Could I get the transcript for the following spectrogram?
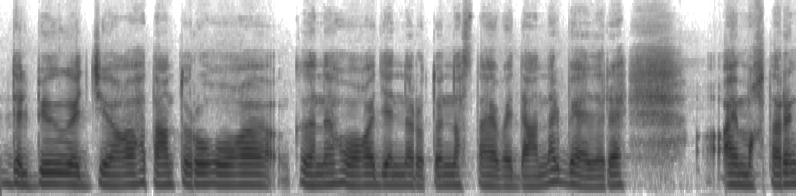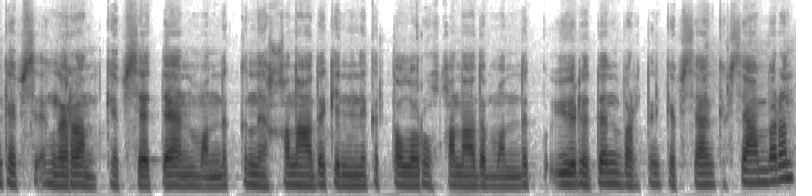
дәлбегі жаға, хатан тұру оға, кыны оға денер, отой настайвайданар бәлері аймақтарын ыңыран кепсетен, маннык кыны ханада кенені кітталар ханада маннык үйретен бартын кепсен кепсен баран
